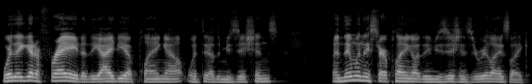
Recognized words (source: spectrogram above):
where they get afraid of the idea of playing out with the other musicians, and then when they start playing out with the musicians, they realize like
